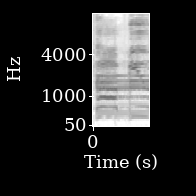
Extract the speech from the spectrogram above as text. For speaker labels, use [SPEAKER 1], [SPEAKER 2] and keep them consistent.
[SPEAKER 1] too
